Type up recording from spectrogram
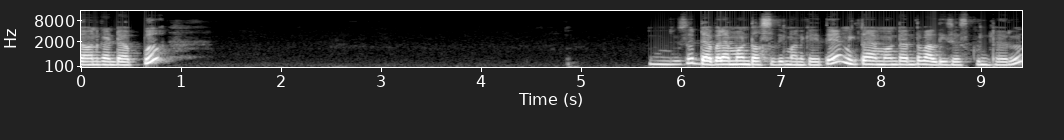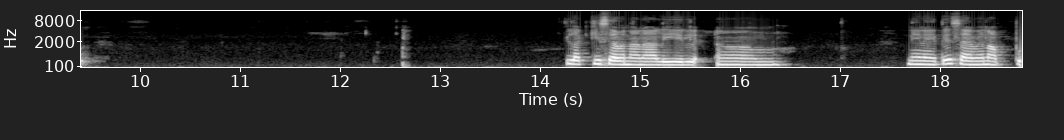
సెవెన్ కంటే అప్ చూస్తే డబల్ అమౌంట్ వస్తుంది మనకైతే. మిగతా అమౌంట్ అంతా వాళ్ళు తీసేసుకుంటారు. లక్కీ సెవెన్ అనాలి. నేనైతే సెవెన్ అప్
